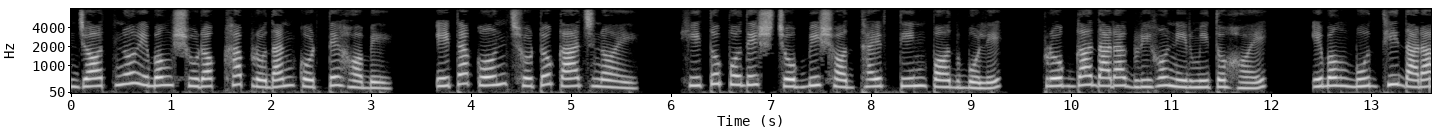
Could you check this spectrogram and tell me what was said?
যত্ন এবং সুরক্ষা প্রদান করতে হবে। এটা কোন ছোট কাজ নয়। হিতোপদেশ চব্বিশ অধ্যায়ের তিন পদ বলে, প্রজ্ঞা দ্বারা গৃহ নির্মিত হয় এবং বুদ্ধি দ্বারা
